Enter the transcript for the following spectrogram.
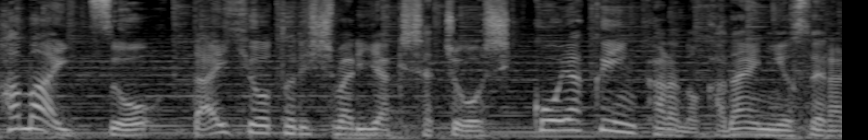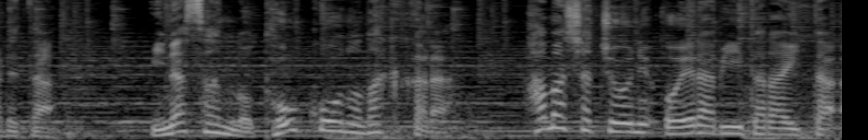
浜一夫代表取締役社長執行役員からの課題に寄せられた皆さんの投稿の中から浜社長にお選びいただいた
